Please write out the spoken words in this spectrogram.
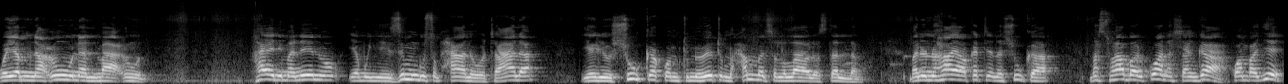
wa yamnauna almaun. Haya ni maneno ya Mwenyezi Mungu Subhanahu wa Ta'ala yaliyoshuka kwa mtume wetu Muhammad sallallahu alaihi wasallam. Maneno haya wakati yanashuka, maswahaba walikuwa wanashangaa kwamba je,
